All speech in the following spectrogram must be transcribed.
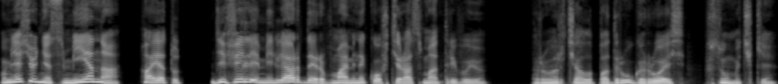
У меня сегодня смена, а я тут дефиле миллиардер в маминой кофте рассматриваю. Проворчала подруга, роясь в сумочке.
